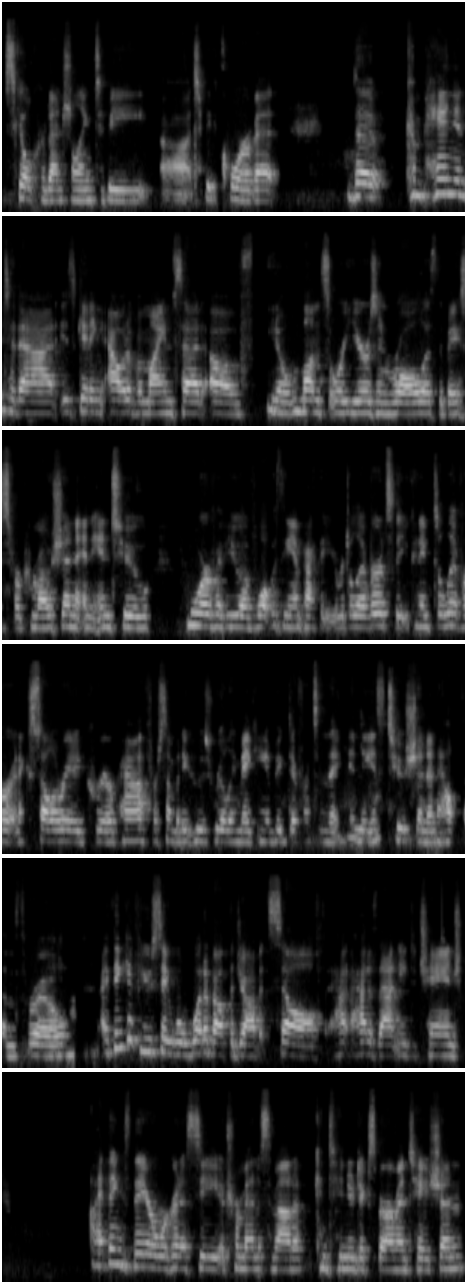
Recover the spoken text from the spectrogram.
skill credentialing to be uh, to be the core of it. The companion to that is getting out of a mindset of you know months or years in role as the basis for promotion and into more of a view of what was the impact that you were delivered so that you can deliver an accelerated career path for somebody who's really making a big difference in the in the institution and help them through. I think if you say well what about the job itself? How, how does that need to change? I think there we're going to see a tremendous amount of continued experimentation.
